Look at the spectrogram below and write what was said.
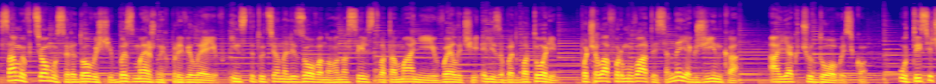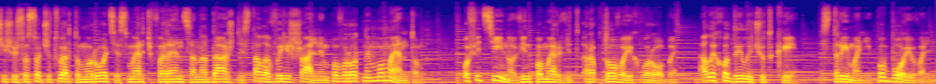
Саме в цьому середовищі безмежних привілеїв, інституціоналізованого насильства та манії величі Елізабет Баторі почала формуватися не як жінка, а як чудовисько. У 1604 році смерть Ференца на Дажді стала вирішальним поворотним моментом. Офіційно він помер від раптової хвороби, але ходили чутки, стримані, побоювальні,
